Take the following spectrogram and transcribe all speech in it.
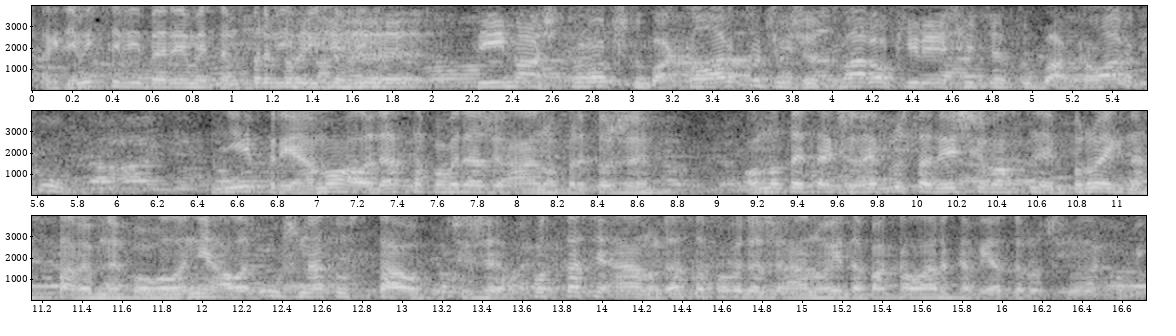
a kde my si vyberieme ten prvý bytový... Čiže ty máš tvoročnú bakalárku, čiže dva roky riešite tú bakalárku? Nie priamo, ale dá sa povedať, že áno, pretože ono to je tak, že najprv sa rieši vlastne projekt na stavebné povolenie, ale už na tú stavbu. Čiže v podstate áno, dá sa povedať, že áno, je tá bakalárka viacročná akoby.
